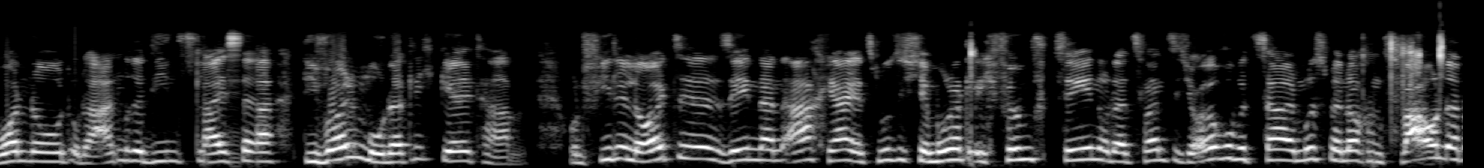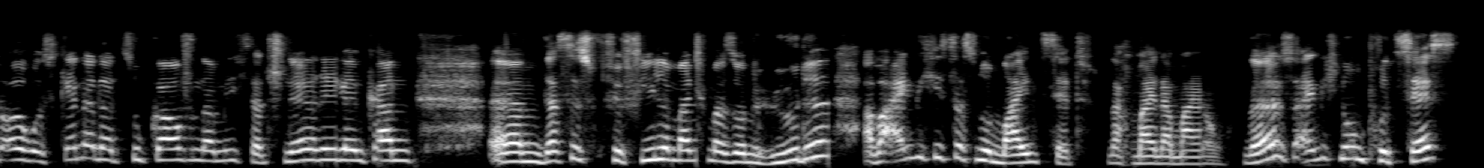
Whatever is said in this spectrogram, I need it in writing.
OneNote oder andere Dienstleister, die wollen monatlich Geld haben. Und viele Leute sehen dann, ach ja, jetzt muss ich hier monatlich 5, 10 oder 20 Euro bezahlen, muss mir noch einen 200 Euro Scanner dazu kaufen, damit ich das schnell regeln kann. Ähm, das ist für viele manchmal so eine Hürde, aber eigentlich ist das nur Mindset, nach meiner Meinung. Ne? Das ist eigentlich nur ein Prozess,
